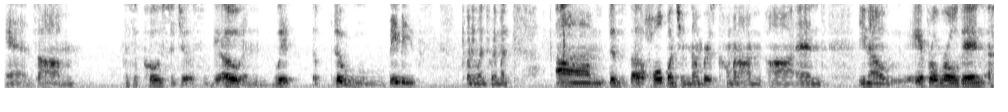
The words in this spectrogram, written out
And um, as opposed to just going with the blue babies, 21, 21. Um, there's a whole bunch of numbers coming on. Uh, and, you know, April rolled in.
